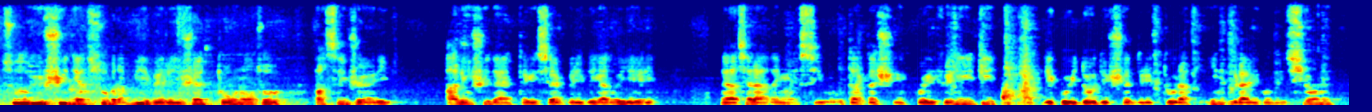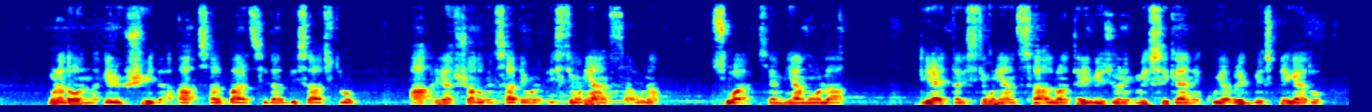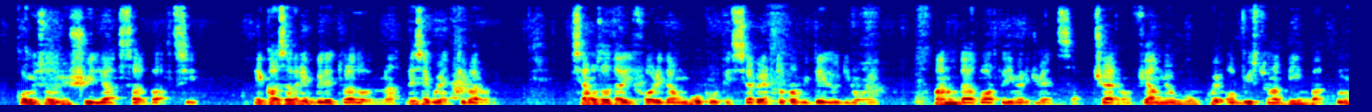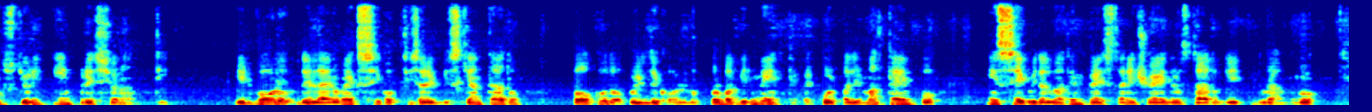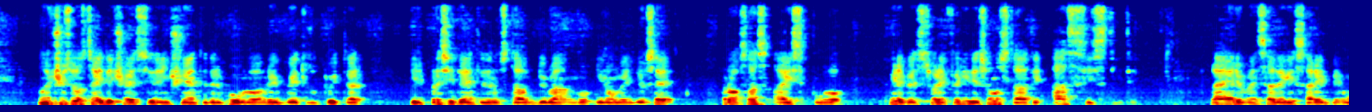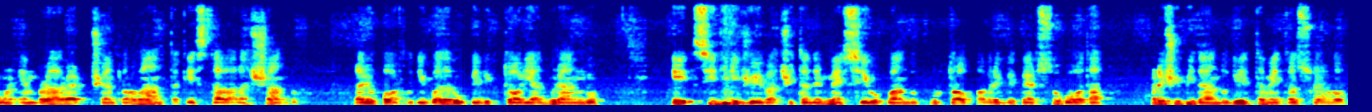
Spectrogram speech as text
sono riusciti a sopravvivere i 101 passeggeri all'incidente che si è verificato ieri nella serata in Messico. 85 feriti, di cui 12 addirittura in gravi condizioni. Una donna che è riuscita a salvarsi dal disastro ha rilasciato, pensate, una testimonianza, una sua, chiamiamola, diretta testimonianza ad una televisione messicana in cui avrebbe spiegato come sono riusciti a salvarsi. E cosa avrebbe detto la donna? Le seguenti parole. Siamo saltati fuori da un buco che si è aperto proprio dietro di noi, ma non dalla porta di emergenza. C'erano fiamme ovunque, ho visto una bimba con ustioni impressionanti. Il volo dell'Aeromexico si sarebbe schiantato poco dopo il decollo, probabilmente per colpa del maltempo in seguito ad una tempesta nei cieli dello stato di Durango. Non ci sono stati decessi nell'incidente del volo, avrebbe detto su Twitter il presidente dello stato di Durango di nome José Rosas Aispuro e le persone ferite sono state assistite. L'aereo pensate che sarebbe un Embraer 190 che stava lasciando l'aeroporto di Guadalupe Victoria a Durango e si dirigeva a Città del Messico quando purtroppo avrebbe perso quota precipitando direttamente al suolo.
